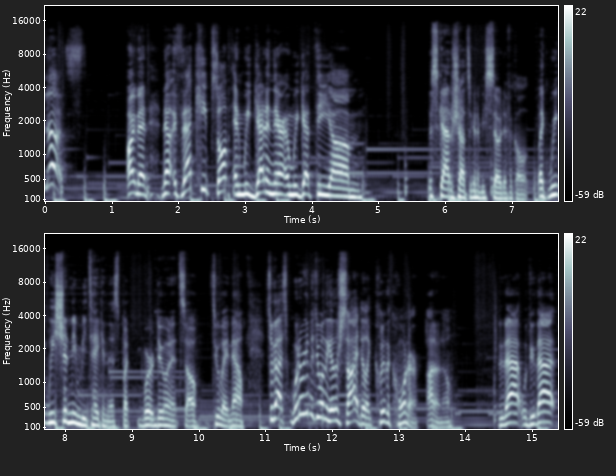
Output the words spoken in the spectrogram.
Yes. All right, man. Now, if that keeps up and we get in there and we get the, um, the scatter shots are going to be so difficult. Like, we, we shouldn't even be taking this, but we're doing it, so too late now. So, guys, what are we going to do on the other side to, like, clear the corner? I don't know. Do that. We'll do that.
